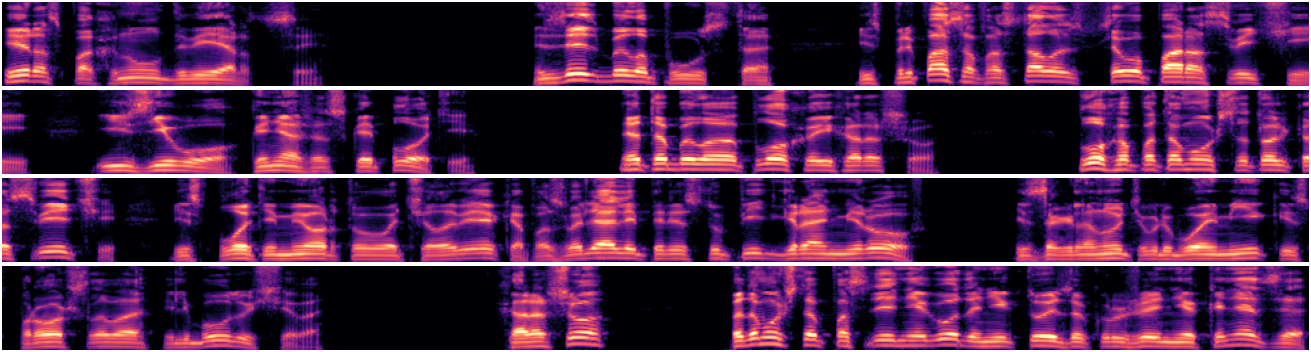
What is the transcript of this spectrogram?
и распахнул дверцы. Здесь было пусто, из припасов осталось всего пара свечей из его княжеской плоти. Это было плохо и хорошо. Плохо потому, что только свечи из плоти мертвого человека позволяли переступить грань миров и заглянуть в любой миг из прошлого или будущего. Хорошо, потому что в последние годы никто из окружения князя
